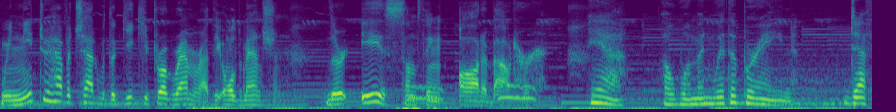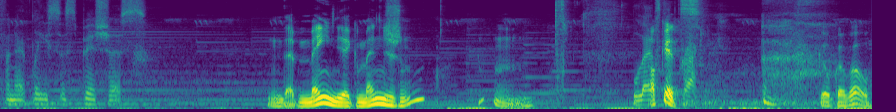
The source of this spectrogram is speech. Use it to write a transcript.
We need to have a chat with the geeky programmer at the old mansion. There is something odd about her. Yeah, a woman with a brain. Definitely suspicious. Der Maniac Mansion. Hm. Let's Auf geht's. Go, go, go.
